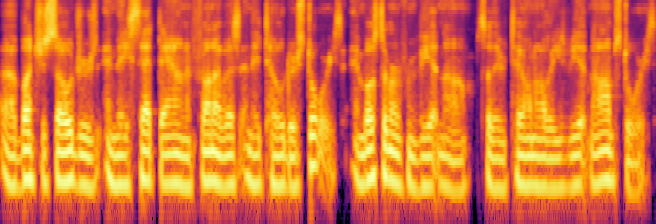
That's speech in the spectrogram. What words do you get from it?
a bunch of soldiers, and they sat down in front of us and they told their stories. And most of them are from Vietnam, so they were telling all these Vietnam stories.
